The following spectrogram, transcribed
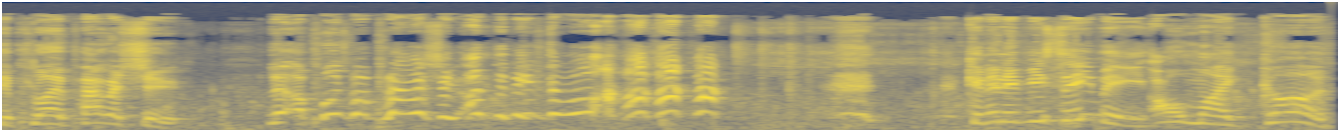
deploy parachute. Look, I pulled my parachute underneath the water. Can any of you see me? Oh my god.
